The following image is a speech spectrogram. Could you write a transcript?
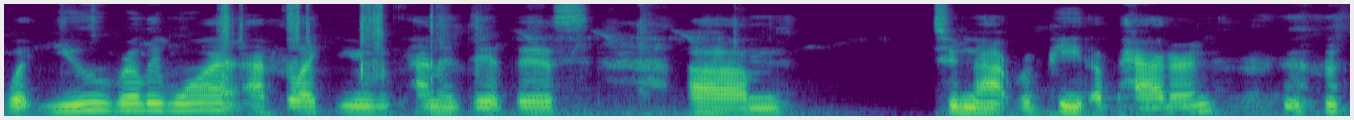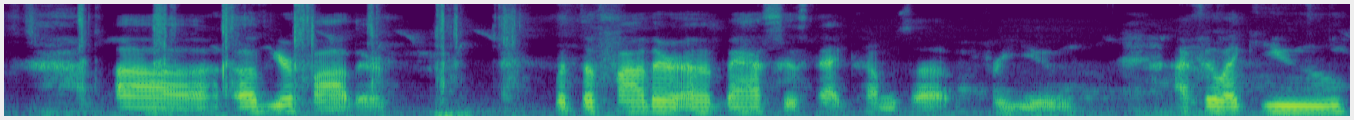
what you really want i feel like you kind of did this um, to not repeat a pattern uh, of your father with the father of baskets that comes up for you i feel like you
